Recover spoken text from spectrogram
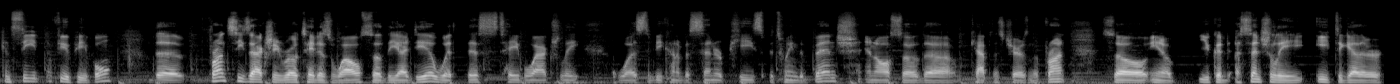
can seat a few people. The front seats actually rotate as well. So the idea with this table actually was to be kind of a centerpiece between the bench and also the captain's chairs in the front. So, you know, you could essentially eat together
